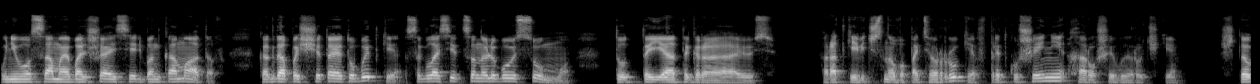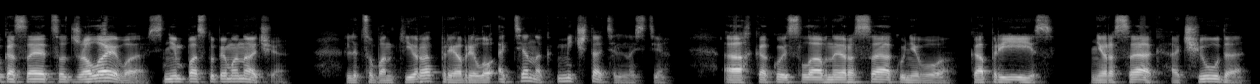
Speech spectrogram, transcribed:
У него самая большая сеть банкоматов. Когда посчитает убытки, согласится на любую сумму. Тут-то я отыграюсь. Радкевич снова потер руки в предвкушении хорошей выручки. Что касается Джалаева, с ним поступим иначе. Лицо банкира приобрело оттенок мечтательности. Ах, какой славный росак у него! Каприз! Не росак, а чудо!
